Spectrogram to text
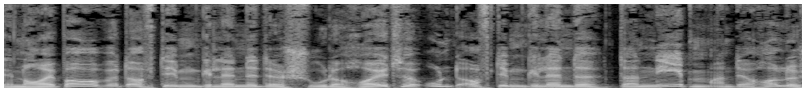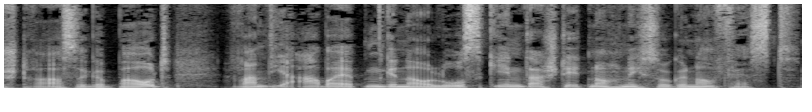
Der Neubau wird auf dem Gelände der Schule heute und auf dem Gelände daneben an der Hollestraße gebaut. Wann die Arbeiten genau losgehen, das steht noch nicht so genau fest.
